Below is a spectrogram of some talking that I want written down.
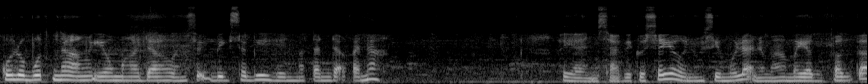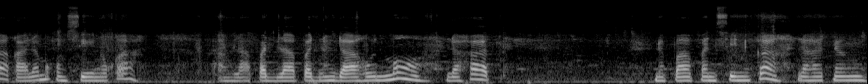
Kulubot na ang iyong mga dahon. So, ibig sabihin, matanda ka na. Ayan, sabi ko sa'yo, nung simula, namamayagpag ka. Akala mo kung sino ka. Ang lapad-lapad ng dahon mo. Lahat. Napapansin ka. Lahat ng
